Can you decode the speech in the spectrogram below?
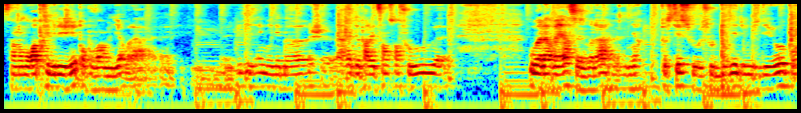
c'est un endroit privilégié pour pouvoir me dire voilà, le design il est moche, euh, arrête de parler de ça, on s'en fout. Euh. ou à l'inverse, euh, voilà, venir poster sous, le billet d'une vidéo pour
